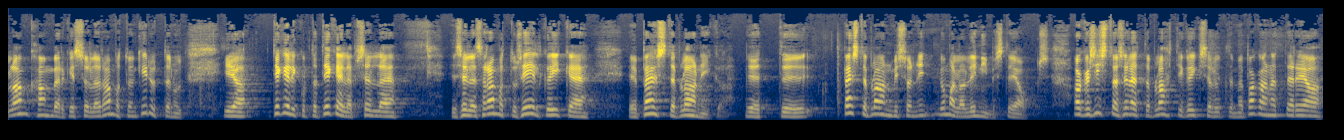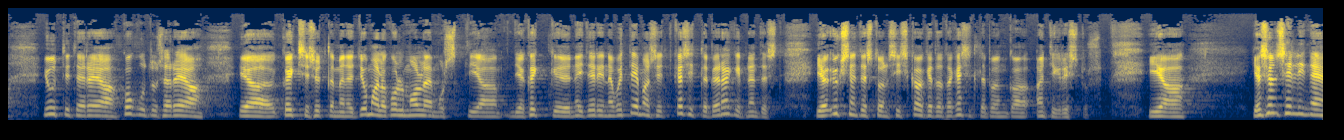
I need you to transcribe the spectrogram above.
Langhammer, kes selle raamatu on kirjutanud. Ja tegelikult ta tegeleb selle, selles raamatus eelkõige päästeplaaniga, et päästeplaan, mis on jumalale inimeste jaoks. aga siis ta seletab lahti kõik seal, ütleme, paganate rea, juutide rea, koguduse rea ja kõik siis, ütleme, need jumala kolm olemust ja, ja kõik neid erinevaid teemasid käsitleb ja räägib nendest. ja üks nendest on siis ka, keda ta käsitleb, on ka antikristus. ja, ja see on selline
